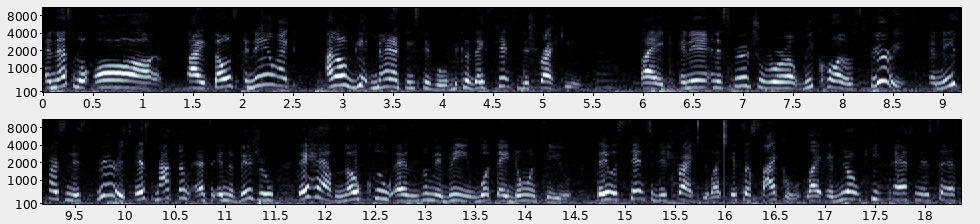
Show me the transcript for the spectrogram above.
And that's what all, like those, and then like, I don't get mad at these people because they sent to distract you. Like, and then in the spiritual world, we call them spirits. And these persons is spirits. It's not them as an individual. They have no clue as a human being what they doing to you. They were sent to distract you. Like, it's a cycle. Like, if you don't keep passing this test,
